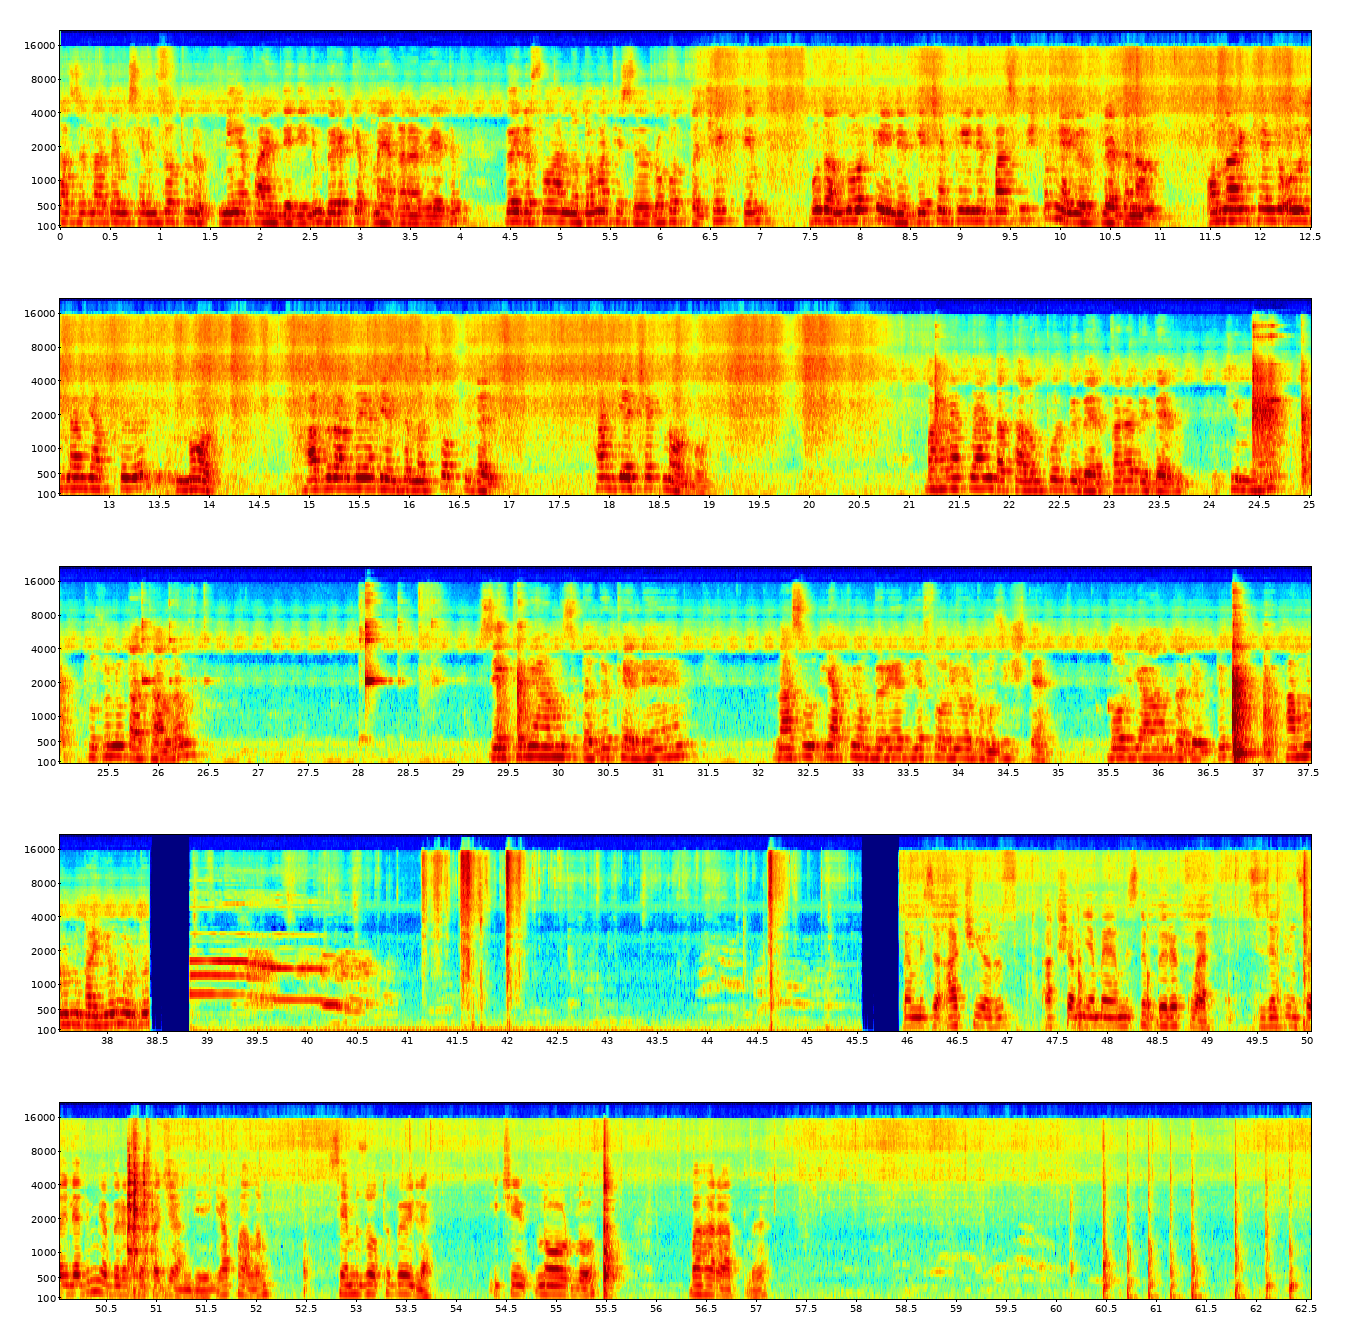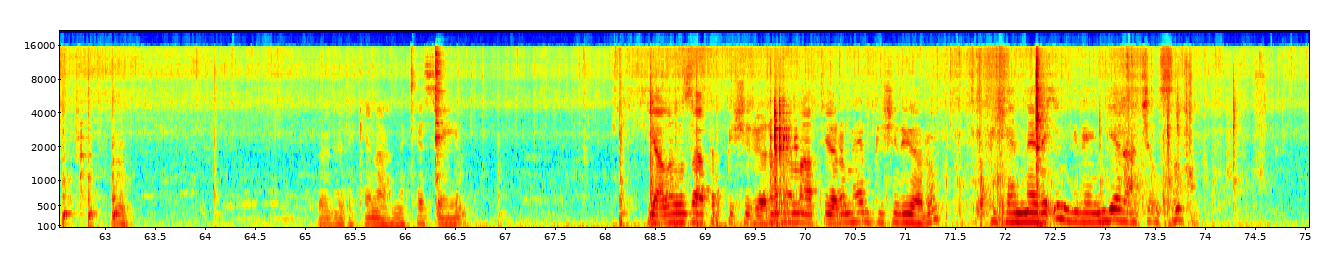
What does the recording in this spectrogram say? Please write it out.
Hazırladığım semizotunu ne yapayım dediydim. Börek yapmaya karar verdim. Böyle soğanlı domatesini robotta çektim. Bu da lor peynir. Geçen peynir basmıştım ya yörüklerden aldım. Onların kendi orijinal yaptığı nor. Hazır almaya benzemez. Çok güzel. Tam gerçek nor bu. Baharatlarını da atalım. Pul biber, karabiber, kimyon. Tuzunu da atalım. Zeytinyağımızı da dökelim. Nasıl yapıyorsun böreği diye soruyordunuz işte. Bol yağını da döktük. Hamurumu da yumurdum. Yemeğimizi açıyoruz. Akşam yemeğimizde börek var. Size dün söyledim ya börek yapacağım diye. Yapalım. Semizotu böyle. İçi norlu, baharatlı. Böyle de kenarını keseyim. Yalnız atıp pişiriyorum. Hem atıyorum hem pişiriyorum. Pişenleri indireyim yer açılsın.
